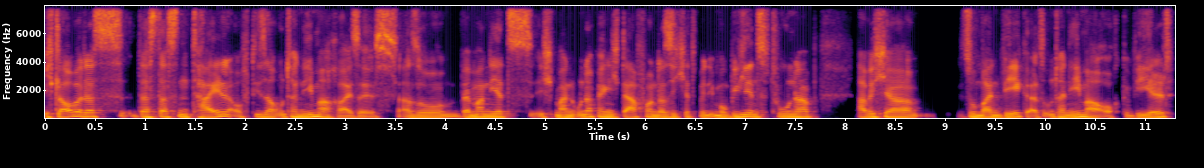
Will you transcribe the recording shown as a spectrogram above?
Ich glaube, dass, dass das ein Teil auf dieser Unternehmerreise ist. Also wenn man jetzt, ich meine, unabhängig davon, dass ich jetzt mit Immobilien zu tun habe, habe ich ja so meinen Weg als Unternehmer auch gewählt.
